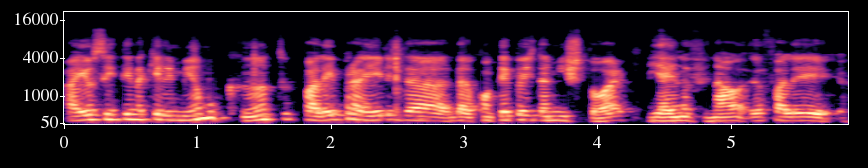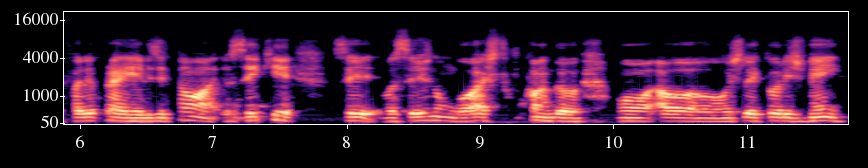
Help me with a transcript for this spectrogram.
Aí eu sentei naquele mesmo canto, falei para eles da, da contei para eles da minha história. E aí no final eu falei, eu falei para eles, então, ó, eu sei que se, vocês não gostam quando ó, os leitores vêm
